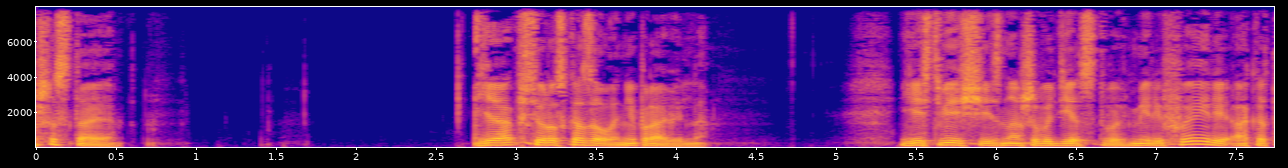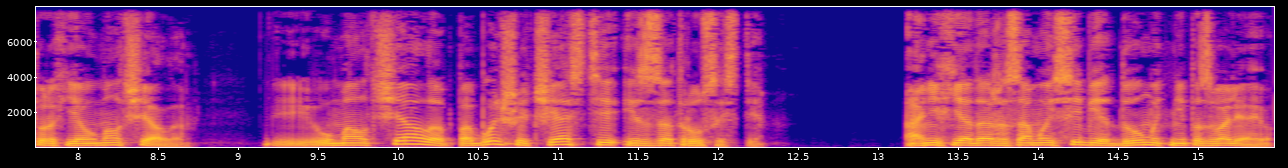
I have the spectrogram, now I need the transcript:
шестая. Я все рассказала неправильно. Есть вещи из нашего детства в мире Фейри, о которых я умолчала. И умолчала по большей части из-за трусости. О них я даже самой себе думать не позволяю.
